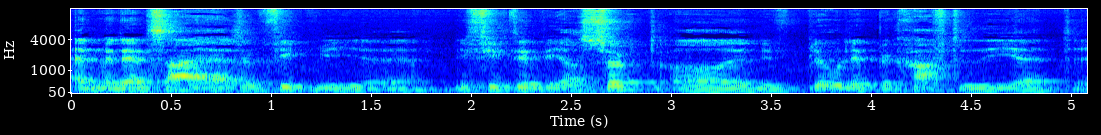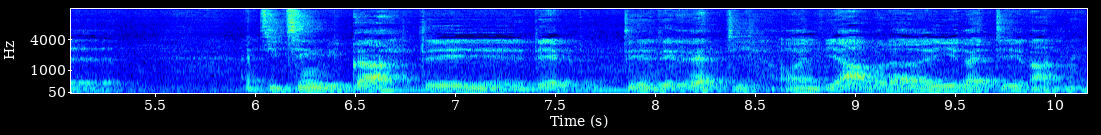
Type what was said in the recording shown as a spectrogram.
at med den sejr her, så fik vi, øh, vi fik det, vi har søgt, og øh, vi blev lidt bekræftet i, at, øh, at de ting, vi gør, det, det, det, det er rigtigt, og at vi arbejder i rigtig retning.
